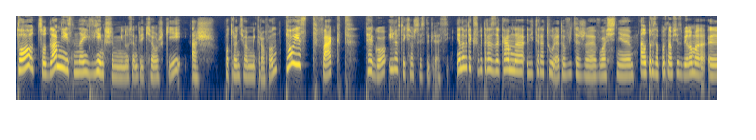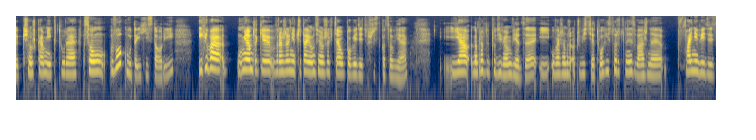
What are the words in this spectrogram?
To, co dla mnie jest największym minusem tej książki, aż potrąciłam mikrofon, to jest fakt tego, ile w tej książce jest dygresji. Ja nawet jak sobie teraz zerkałam na literaturę, to widzę, że właśnie autor zapoznał się z wieloma y, książkami, które są wokół tej historii i chyba miałam takie wrażenie, czytając ją, że chciał powiedzieć wszystko, co wie. Ja naprawdę podziwiam wiedzę i uważam, że oczywiście tło historyczne jest ważne, fajnie wiedzieć,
